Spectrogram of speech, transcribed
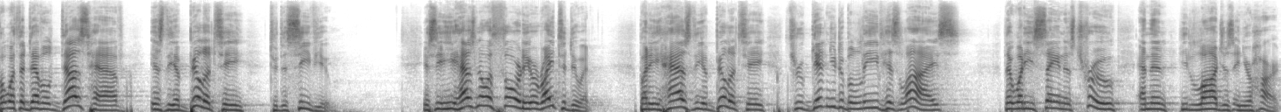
But what the devil does have is the ability to deceive you. You see, he has no authority or right to do it but he has the ability through getting you to believe his lies that what he's saying is true, and then he lodges in your heart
